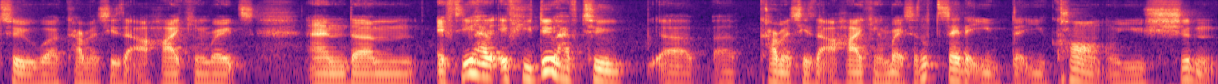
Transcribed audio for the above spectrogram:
two uh, currencies that are hiking rates, and um, if you have, if you do have two uh, uh, currencies that are hiking rates, it's not to say that you that you can't or you shouldn't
